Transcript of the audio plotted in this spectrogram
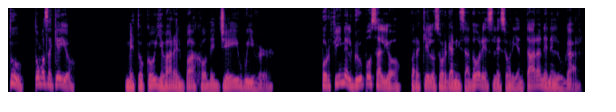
Tú, tomas aquello. Me tocó llevar el bajo de Jay Weaver. Por fin el grupo salió para que los organizadores les orientaran en el lugar.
